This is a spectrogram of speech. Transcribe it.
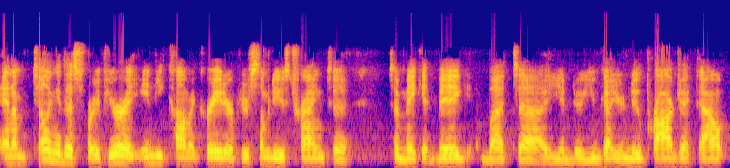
and I'm telling you this for if you're an indie comic creator, if you're somebody who's trying to to make it big, but uh, you know you've got your new project out,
